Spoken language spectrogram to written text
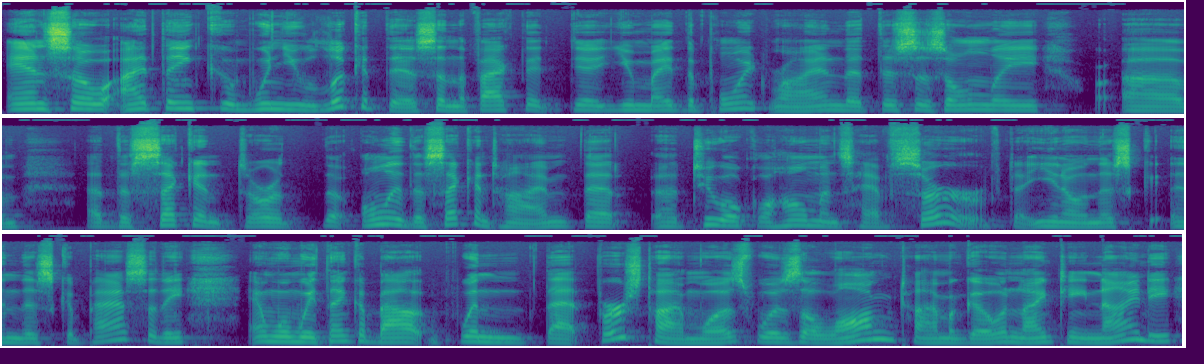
And so I think when you look at this and the fact that uh, you made the point, Ryan, that this is only um, uh, the second or the, only the second time that uh, two Oklahomans have served, you know, in this in this capacity. And when we think about when that first time was was a long time ago in 1990,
